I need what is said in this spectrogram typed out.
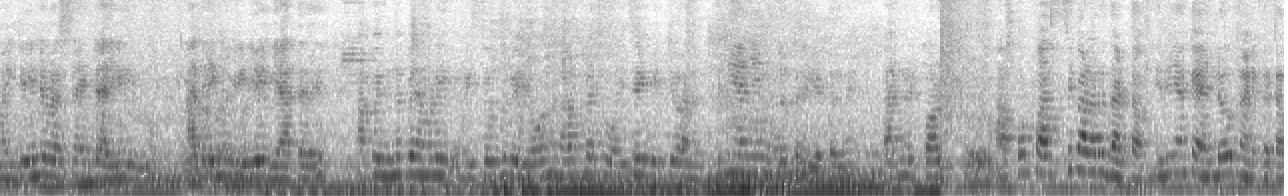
മൈഗ്രൈന്റെ പ്രശ്നമായിട്ട് അതിലായിരുന്നു അതേന്ന് വീഡിയോ ഇല്ലാത്തത്. അപ്പോൾ ഇന്നിപ്പോൾ നമ്മൾ റിസോർട്ട് വരുമോ നിങ്ങളൊക്കെ ചോദിച്ചാൽ കിട്ടുവാണ് ഇത് ഞാൻ ഈ നീർത്തിന് കിട്ടുന്നത് കാരണം ഒരുപാട് അപ്പോൾ ഫസ്റ്റ് കളർ ഇതാട്ടോ. ഇത് ഞാൻ കാറ്റലോഗ് കാണിക്കട്ടോ.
